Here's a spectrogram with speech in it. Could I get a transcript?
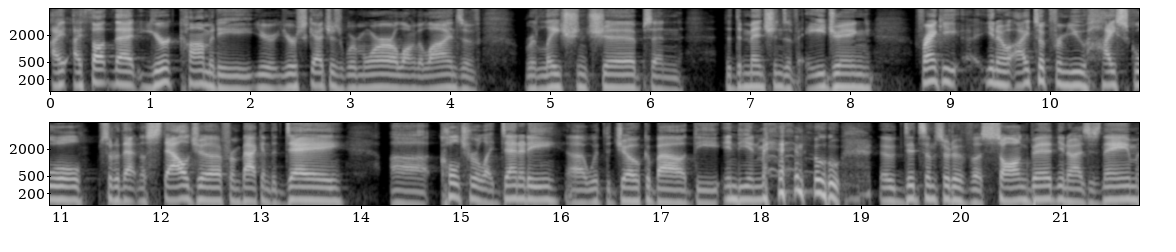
I, I thought that your comedy, your your sketches were more along the lines of relationships and the dimensions of aging. Frankie, you know, I took from you high school, sort of that nostalgia from back in the day, uh, cultural identity uh, with the joke about the Indian man who, who did some sort of a song bid, you know, as his name.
